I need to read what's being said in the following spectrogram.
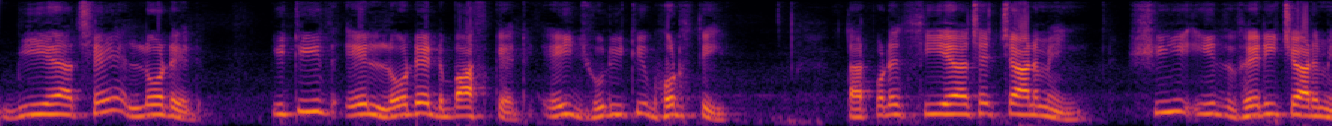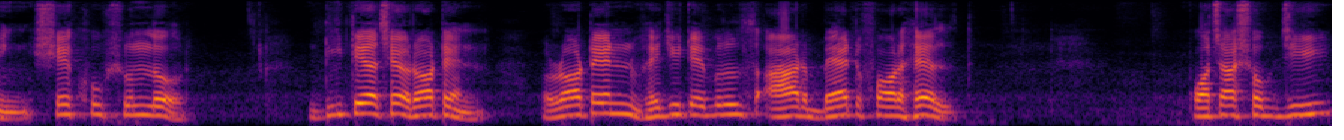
বিয়ে আছে loaded it is a loaded basket এই ঝুড়িটি ভর্তি। তারপরে সি এ আছে charming. She is very charming, সে খুব সুন্দর। ডিতে আছে rotten. Rotten vegetables are bad for health. পচা সবজি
